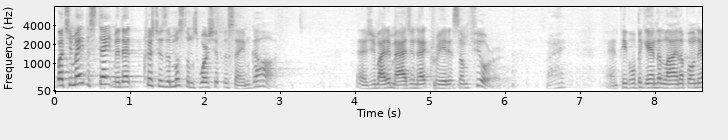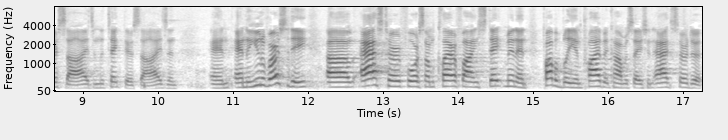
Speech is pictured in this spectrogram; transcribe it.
But she made the statement that Christians and Muslims worship the same God. As you might imagine, that created some furor, right? And people began to line up on their sides and to take their sides. And, and, and the university uh, asked her for some clarifying statement and probably in private conversation asked her to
